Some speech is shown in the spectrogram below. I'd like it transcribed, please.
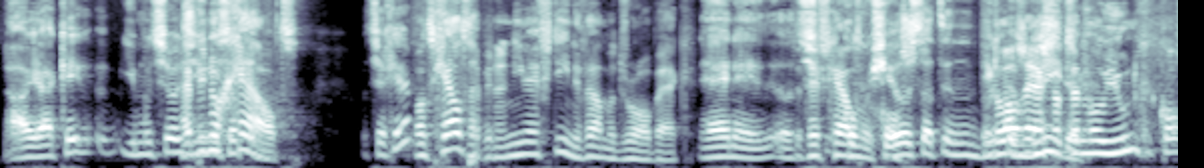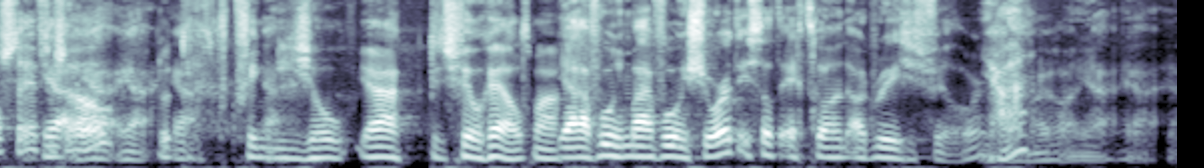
Nou ja, kijk, je moet zo Heb zien. je nog geld? Wat zeg je? Want geld heb je er niet mee verdiend, wel met drawback. Nee, nee, dat, Dat is heeft geld commercieel gekost. is dat een Ik las ergens dat een miljoen gekost heeft Ja, of zo. ja, ja, dat ja. vind ik niet zo... Ja, het is veel geld, maar Ja, voor, maar voor een short is dat echt gewoon outrageous veel hoor. Ja? Maar gewoon, ja, ja, ja.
